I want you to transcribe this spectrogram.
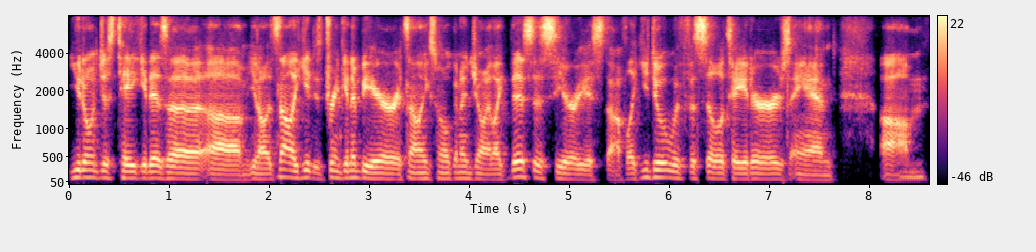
you don't just take it as a, um, you know, it's not like you're just drinking a beer. It's not like smoking a joint. Like this is serious stuff. Like you do it with facilitators and, um,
